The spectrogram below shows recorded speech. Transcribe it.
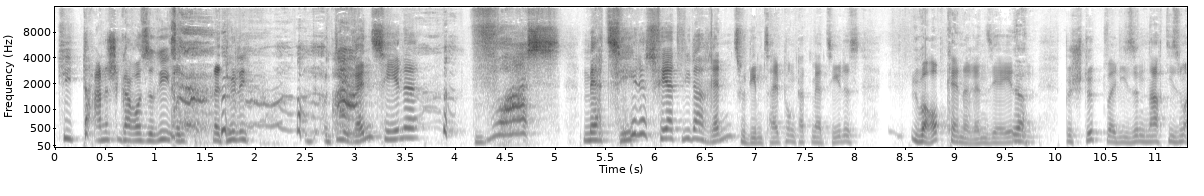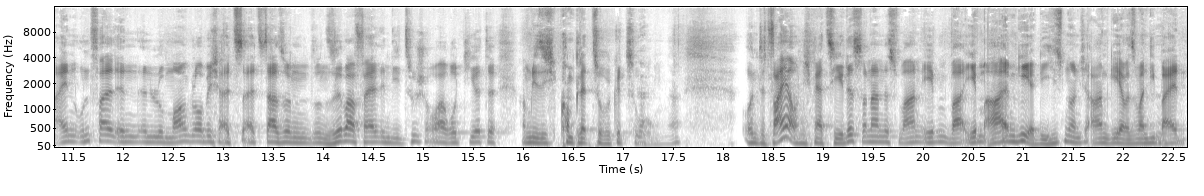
titanischen Karosserie und natürlich und, die Rennszene, was? Mercedes fährt wieder Rennen. Zu dem Zeitpunkt hat Mercedes überhaupt keine Rennserien Ja. bestückt, weil die sind nach diesem einen Unfall in, in Le Mans, glaube ich, als, als da so ein, so ein Silberpfeil in die Zuschauer rotierte, haben die sich komplett zurückgezogen. Ne? Und es war ja auch nicht Mercedes, sondern es waren eben, war eben AMG. Die hießen noch nicht AMG, aber es waren die beiden.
